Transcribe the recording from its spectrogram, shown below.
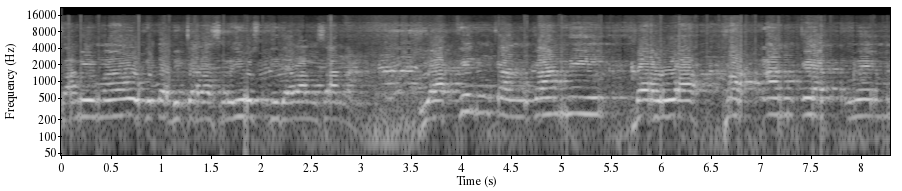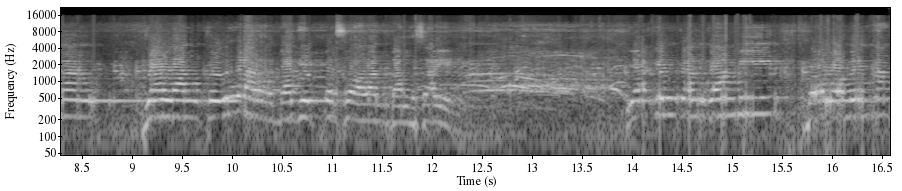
kami mau kita bicara serius di dalam sana. Yakinkan kami bahwa hak angket memang jalan keluar bagi persoalan bangsa ini. Yakinkan kami bahwa memang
